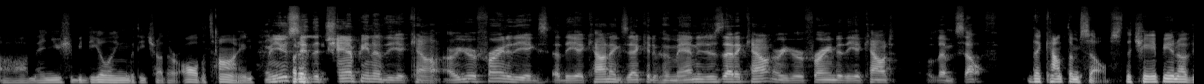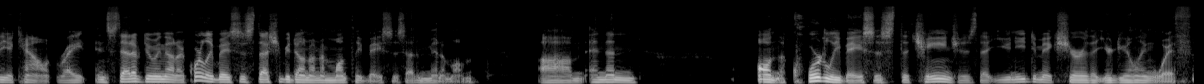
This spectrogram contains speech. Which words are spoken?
um, and you should be dealing with each other all the time. When you But say if the champion of the account, are you referring to the ex- the account executive who manages that account, or are you referring to the account themselves? The account themselves, the champion of the account, right? Instead of doing that on a quarterly basis, that should be done on a monthly basis at a minimum. Um, and then on the quarterly basis, the change is that you need to make sure that you're dealing with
